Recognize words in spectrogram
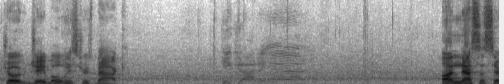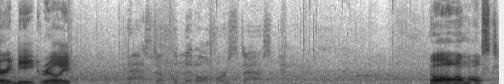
Joe, Jay Bouwmeester's back. Unnecessary deke, really. Oh, almost.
